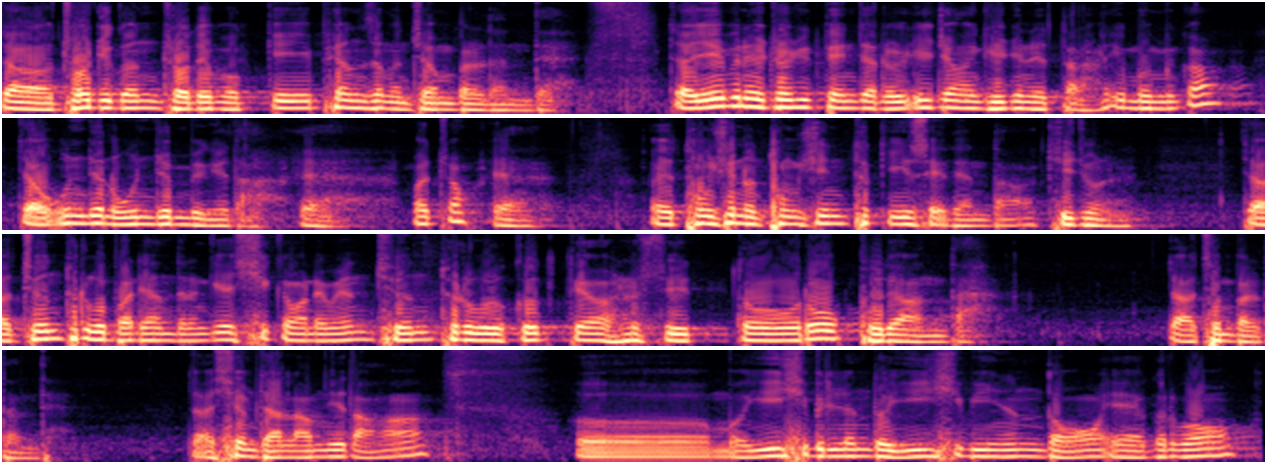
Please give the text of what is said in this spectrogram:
자, 조직은 조대복귀, 편성은 전발단대. 자, 예비에 조직된 자를 일정한 기준에 따라, 이 뭡니까? 자, 운전은 운전병이다. 예. 맞죠? 예. 예. 통신은 통신 특기 있어야 된다. 기준을. 자, 전투력을 발휘한다는 게 쉽게 말하면 전투력을 극대화할 수 있도록 부대한다. 자, 전발단대. 자, 시험 잘 나옵니다. 어, 뭐 21년도, 22년도, 예, 그리고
